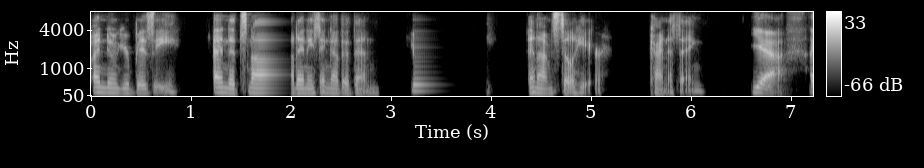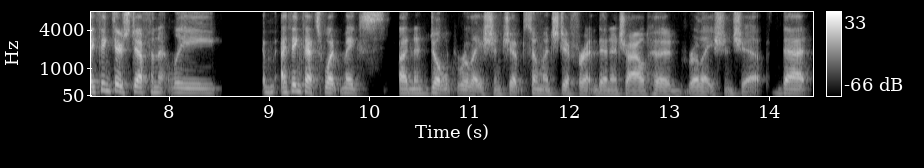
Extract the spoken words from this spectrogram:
i know you're busy and it's not anything other than and i'm still here kind of thing. Yeah. I think there's definitely um, I think that's what makes an adult relationship so much different than a childhood relationship. That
